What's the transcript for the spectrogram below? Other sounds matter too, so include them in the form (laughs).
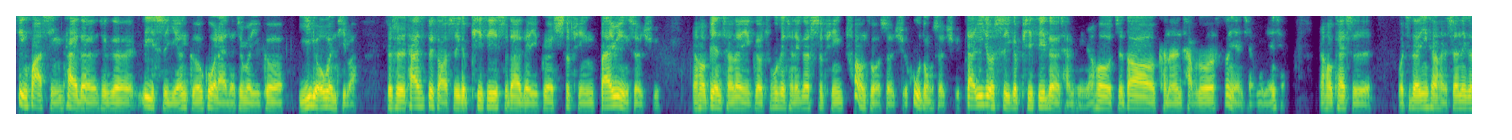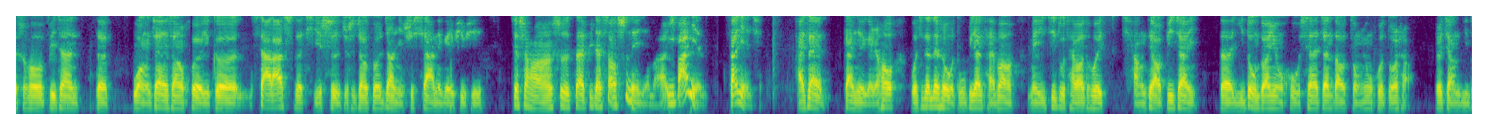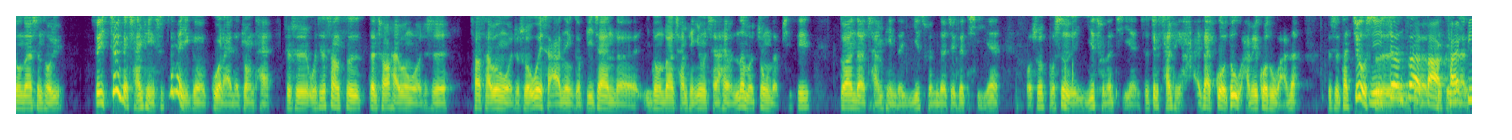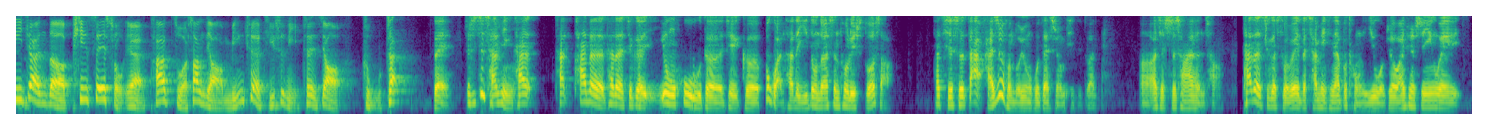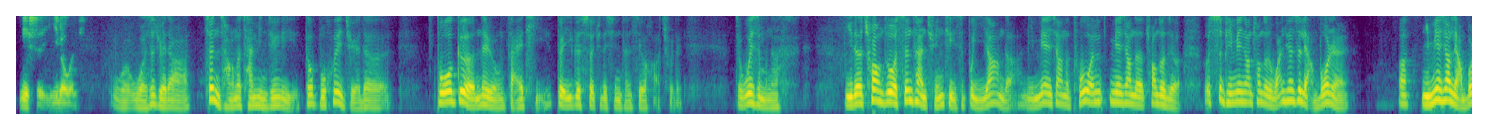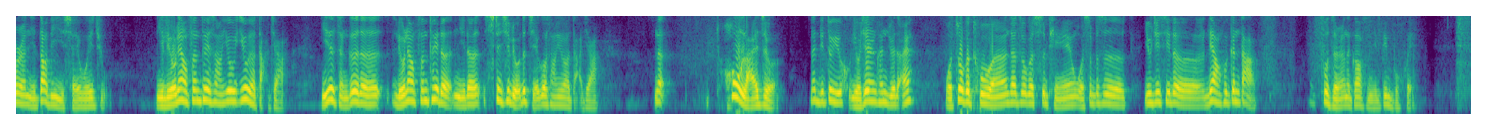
进化形态的这个历史沿革过来的这么一个遗留问题吧。就是它是最早是一个 PC 时代的一个视频搬运社区，然后变成了一个逐步变成了一个视频创作社区、互动社区，但依旧是一个 PC 的产品。然后直到可能差不多四年前、五年前，然后开始。我记得印象很深，那个时候 B 站的网站上会有一个下拉式的提示，就是叫做让你去下那个 APP。这是好像是在 B 站上市那一年吧，一八年，三年前还在干这个。然后我记得那时候我读 B 站财报，每一季度财报都会强调 B 站的移动端用户现在占到总用户多少，就讲移动端渗透率。所以这个产品是这么一个过来的状态。就是我记得上次邓超还问我，就是。超才问我就说为啥那个 B 站的移动端产品用起来还有那么重的 PC 端的产品的遗存的这个体验？我说不是遗存的体验，是这个产品还在过渡，还没过渡完呢。就是它就是。你现在打开 B 站的 PC 首页，它左上角明确提示你，这叫主站。对，就是这产品它它它的它的这个用户的这个不管它的移动端渗透率是多少，它其实大还是有很多用户在使用 PC 端的啊，而且时长还很长。它的这个所谓的产品形态不统一，我觉得完全是因为历史遗留问题。我我是觉得啊，正常的产品经理都不会觉得多个内容载体对一个社区的形成是有好处的。这为什么呢？(laughs) 你的创作生产群体是不一样的，你面向的图文面向的创作者和视频面向创作者完全是两拨人啊！你面向两拨人，你到底以谁为主？你流量分配上又又要打架。你的整个的流量分配的，你的信息流的结构上又要打架，那后来者，那你对于有些人可能觉得，哎，我做个图文，再做个视频，我是不是 UGC 的量会更大？负责任的告诉你，并不会，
